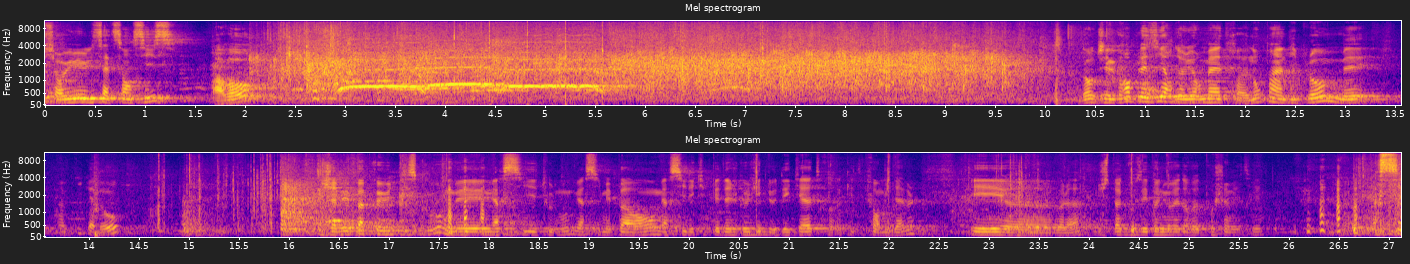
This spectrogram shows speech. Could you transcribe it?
Sur 8706. Bravo. Donc j'ai le grand plaisir de lui remettre euh, non pas un diplôme, mais un petit cadeau. J'avais pas prévu de discours, mais merci tout le monde, merci mes parents, merci l'équipe pédagogique de D4 euh, qui était formidable. Et euh, voilà, j'espère que vous épanouirez dans votre prochain métier. merci.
